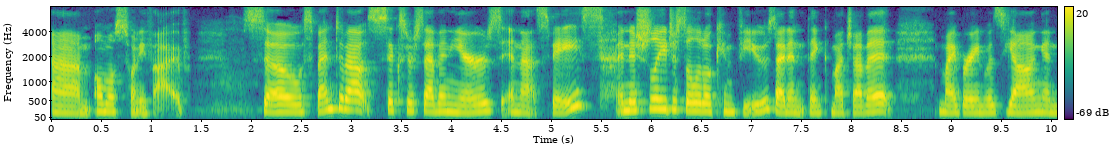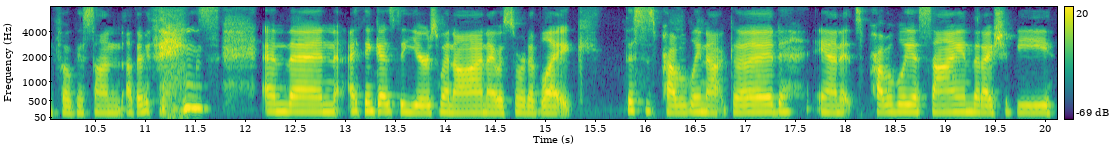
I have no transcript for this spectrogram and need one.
um, almost 25. So, spent about six or seven years in that space. Initially, just a little confused. I didn't think much of it. My brain was young and focused on other things. And then I think as the years went on, I was sort of like, this is probably not good. And it's probably a sign that I should be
